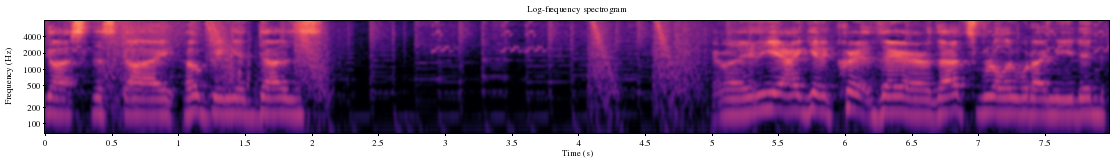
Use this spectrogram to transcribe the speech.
gust this guy, hoping it does. Yeah, I get a crit there. That's really what I needed.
